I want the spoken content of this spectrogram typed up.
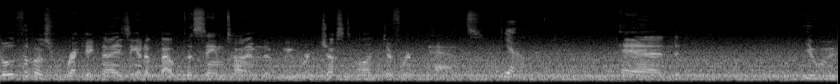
both of us recognizing at about the same time that we were just on different paths Yeah. and it was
